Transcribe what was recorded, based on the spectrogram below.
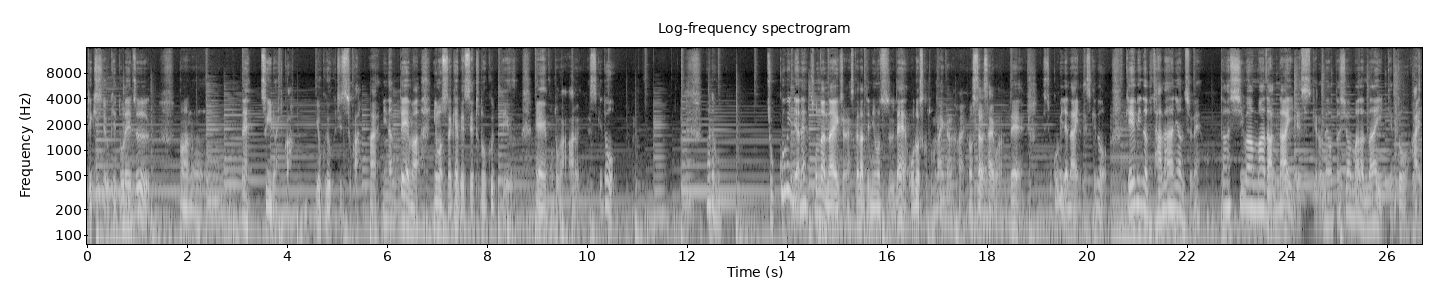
的地で受け取れず、あのー、ね、次の日とか、翌々日とか、はい、になって、まあ、荷物だけは別で届くっていう、えー、ことがあるんですけど、まあでも、直行便ではね、そんなんないじゃないですか。だって荷物ね、下ろすこともないから、はい、乗せたら最後なんで、直行便ではないんですけど、警備員だとたまにあるんですよね。私はまだないですけどね。私はまだないけど、はい。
